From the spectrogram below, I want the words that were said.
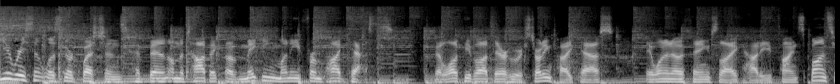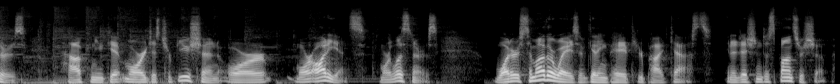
few recent listener questions have been on the topic of making money from podcasts. We've got a lot of people out there who are starting podcasts. They want to know things like how do you find sponsors? How can you get more distribution or more audience, more listeners? What are some other ways of getting paid through podcasts in addition to sponsorship?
